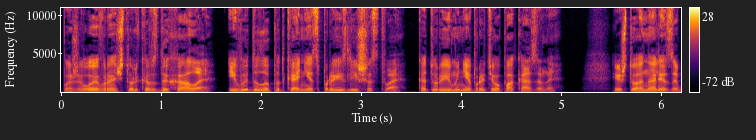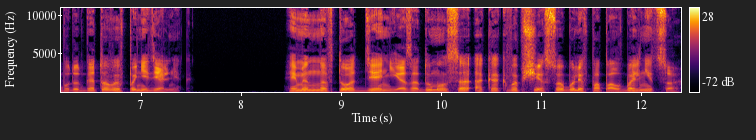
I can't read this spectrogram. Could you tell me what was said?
Пожилой врач только вздыхала и выдала под конец про излишества, которые мне противопоказаны, и что анализы будут готовы в понедельник. Именно в тот день я задумался, а как вообще Соболев попал в больницу.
